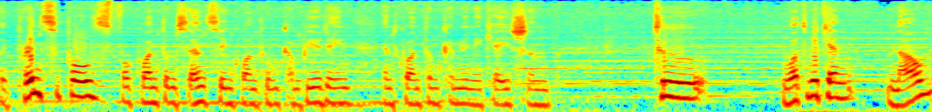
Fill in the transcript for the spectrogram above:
the principles for quantum sensing, quantum computing, and quantum communication to what we can now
